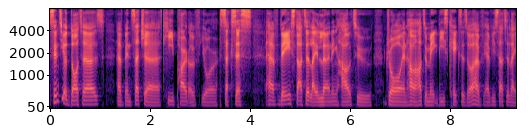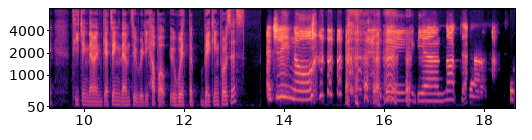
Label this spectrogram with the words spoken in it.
since your daughters have been such a key part of your success, have they started like learning how to draw and how, how to make these cakes as well? Have have you started like teaching them and getting them to really help out with the baking process? Actually, no. they, they are not uh, so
